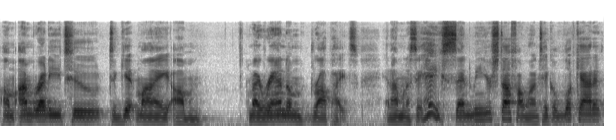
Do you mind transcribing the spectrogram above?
Um, I'm ready to, to get my, um, my random drop heights. And I'm going to say, hey, send me your stuff. I want to take a look at it.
